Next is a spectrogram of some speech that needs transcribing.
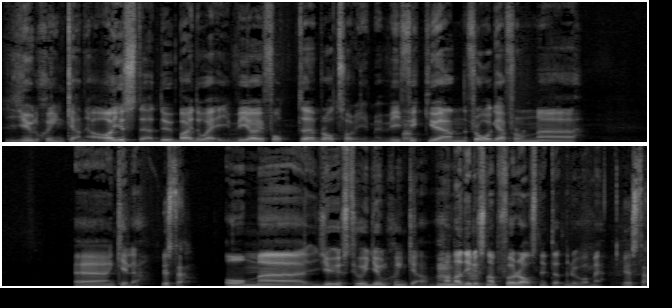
julskinkan. Ja, ja just det, du by the way. Vi har ju fått, uh, bra sorry Jimmy. Vi Ja. fick ju en fråga från eh, en kille. Just det, Om eh, just hur julskinka. Han Mm, hade ju mm. lyssnat på förra avsnittet när du var med. just det.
